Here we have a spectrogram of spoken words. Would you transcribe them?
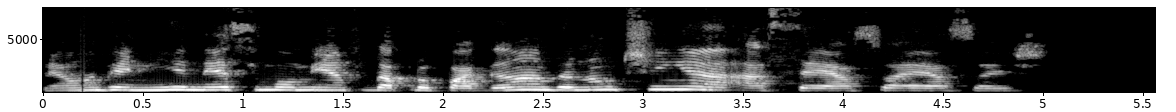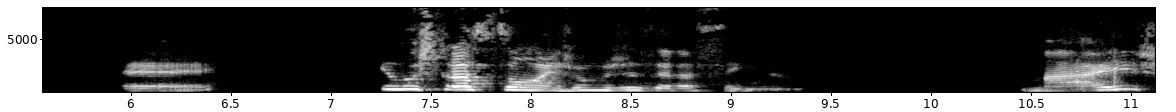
Leon Denis, nesse momento da propaganda, não tinha acesso a essas é, ilustrações, vamos dizer assim. Né? mas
